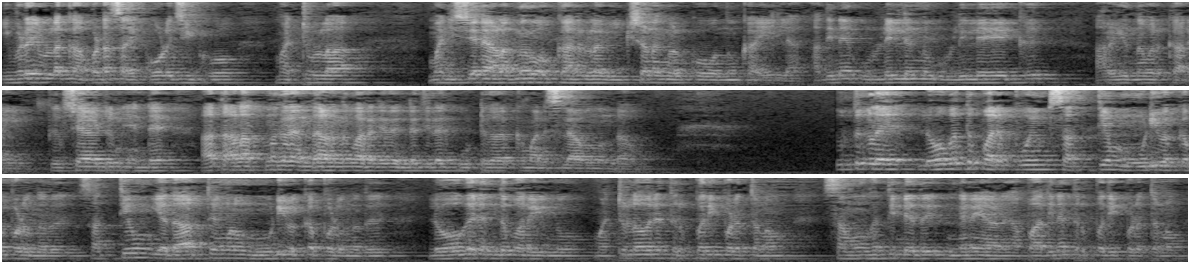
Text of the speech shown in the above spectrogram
ഇവിടെയുള്ള കപട സൈക്കോളജിക്കോ മറ്റുള്ള മനുഷ്യനെ അളന്നു നോക്കാനുള്ള വീക്ഷണങ്ങൾക്കോ ഒന്നും കഴിയില്ല. അതിനെ ഉള്ളിൽ നിന്ന് ഉള്ളിലേക്ക് അറിയുന്നവർക്ക് അറിയും തീർച്ചയായിട്ടും എന്റെ ആ താളാത്മകത എന്താണെന്ന് പറഞ്ഞത് എന്റെ ചില കൂട്ടുകാർക്ക് മനസ്സിലാവുന്നുണ്ടാവും. സുഹൃത്തുക്കളെ ലോകത്ത് പലപ്പോഴും സത്യം മൂടി വെക്കപ്പെടുന്നത് സത്യവും യഥാർത്ഥങ്ങളും മൂടി വെക്കപ്പെടുന്നത് ലോകർ എന്ത് പറയുന്നു? മറ്റുള്ളവരെ തൃപ്തിപ്പെടുത്തണം. സമൂഹത്തിന്റെ ഇത് ഇങ്ങനെയാണ്. അപ്പൊ അതിനെ തൃപ്തിപ്പെടുത്തണം.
